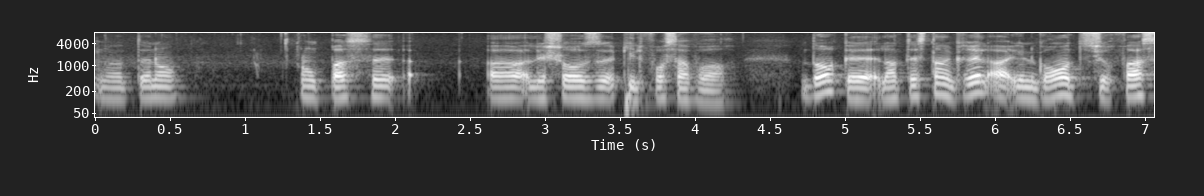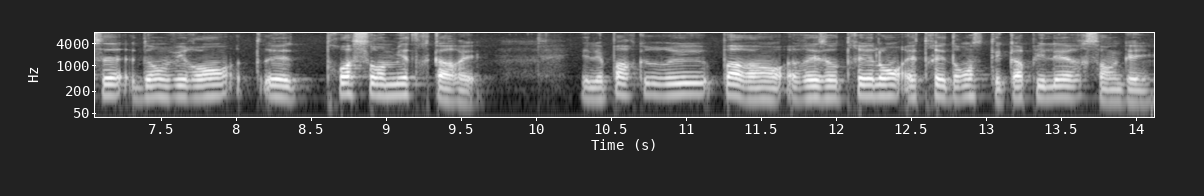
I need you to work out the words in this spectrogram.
Maintenant, on passe à les choses qu'il faut savoir. Donc, euh, l'intestin grêle a une grande surface d'environ 300 euh, mètres carrés. Il est parcouru par un réseau très long et très dense de capillaires sanguins.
